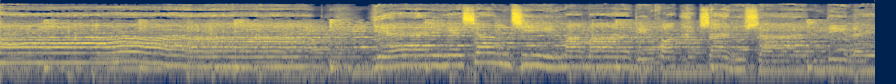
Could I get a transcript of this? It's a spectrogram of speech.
啊，夜夜想起妈妈的话，闪闪的泪。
